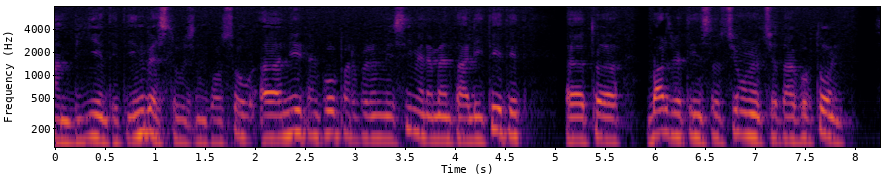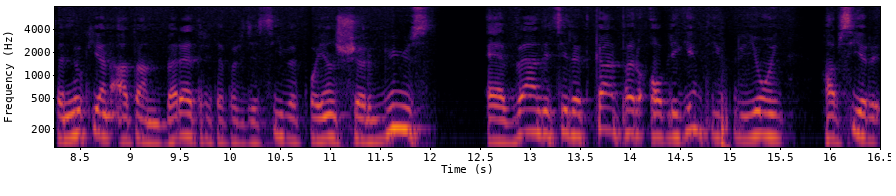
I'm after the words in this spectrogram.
ambientit investues në Kosovë dhe në të njëjtën kohë për përmirësimin e mentalitetit të bartësve të institucioneve që ta kuptojnë se nuk janë ata mbretërit e përgjegjësive, po janë shërbys e vendit cilët kanë për obligim t'i krijojnë hapësirë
